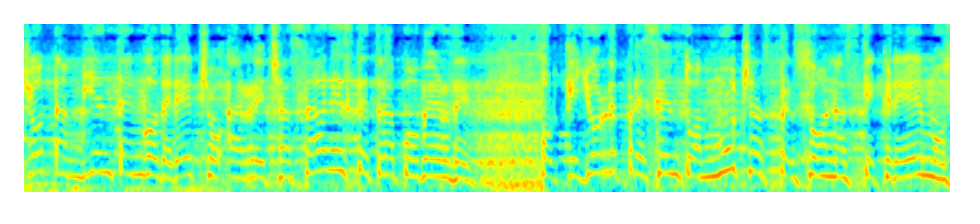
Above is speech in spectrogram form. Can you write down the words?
Yo también tengo derecho a rechazar este trapo verde porque yo represento a muchas personas que creemos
